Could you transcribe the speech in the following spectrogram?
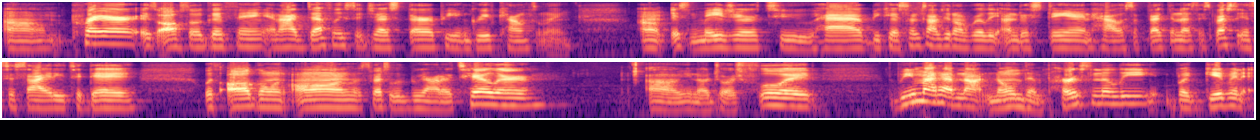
um, prayer is also a good thing and i definitely suggest therapy and grief counseling um, it's major to have because sometimes we don't really understand how it's affecting us especially in society today with all going on especially with breonna taylor uh, you know george floyd we might have not known them personally, but given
